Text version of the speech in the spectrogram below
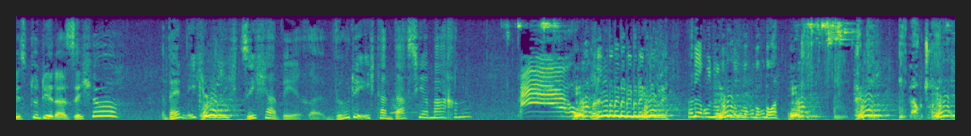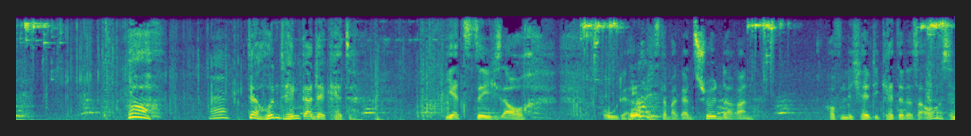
Bist du dir da sicher? Wenn ich mir nicht sicher wäre, würde ich dann das hier machen? Oh, der Hund hängt an der Kette. Jetzt sehe ich es auch. Oh, der reißt aber ganz schön daran. Hoffentlich hält die Kette das aus.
